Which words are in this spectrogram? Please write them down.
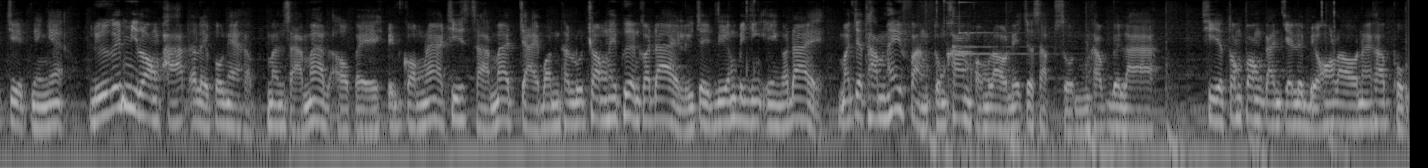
87 อย่างเงี้ย หรือก็มีลองพาสอะไรพวกเนี้ยครับ มันสามารถเอาไปเป็นกองหน้าที่สามารถจ่ายบอลทะลุช่องให้เพื่อนก็ได้ หรือจะเลี้ยงไปยิงเองก็ได้ มันจะทำให้ฝั่งตรงข้ามของเราเนี่ยจะสับสนครับ เวลาที่จะต้องป้องกันเจลเบลของเรานะครับ ผม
